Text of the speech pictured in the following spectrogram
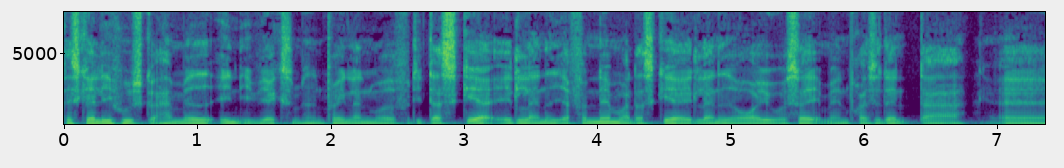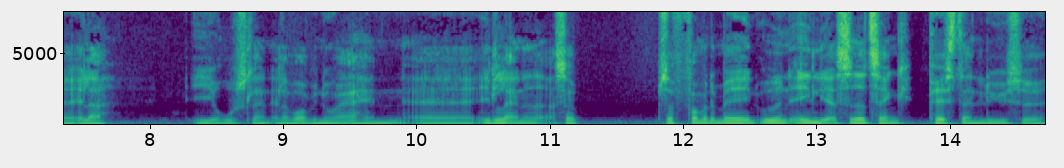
Det skal jeg lige huske at have med ind i virksomheden på en eller anden måde, fordi der sker et eller andet, jeg fornemmer, der sker et eller andet over i USA med en præsident, der, øh, eller i Rusland, eller hvor vi nu er henne, øh, et eller andet, og så, så får man det med ind, uden egentlig at sidde og tænke pestanalyse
